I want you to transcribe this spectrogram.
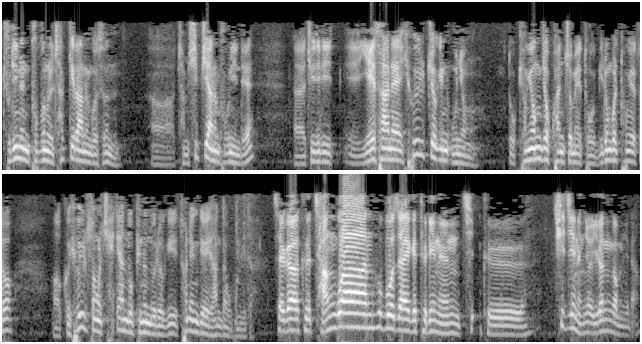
줄이는 부분을 찾기라는 것은 어, 참 쉽지 않은 부분인데 에, 저희들이 이 예산의 효율적인 운용 또 경영적 관점의 도움 이런 걸 통해서 어, 그 효율성을 최대한 높이는 노력이 선행되어야 한다고 봅니다. 제가 그 장관 후보자에게 드리는 지- 그 취지는요, 이런 겁니다.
